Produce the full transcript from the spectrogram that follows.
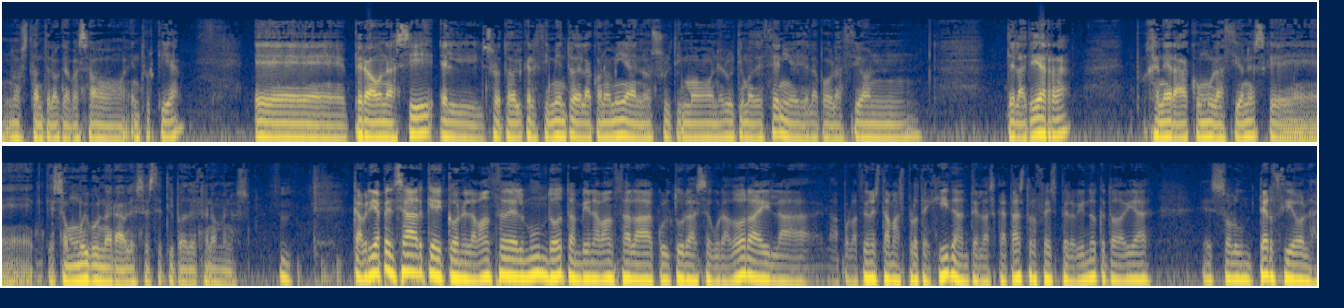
no obstante lo que ha pasado en Turquía. Eh, pero aún así, el, sobre todo el crecimiento de la economía en los últimos, en el último decenio y de la población de la Tierra genera acumulaciones que, que son muy vulnerables a este tipo de fenómenos. Hmm. Cabría pensar que con el avance del mundo también avanza la cultura aseguradora y la, la población está más protegida ante las catástrofes, pero viendo que todavía es solo un tercio la,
